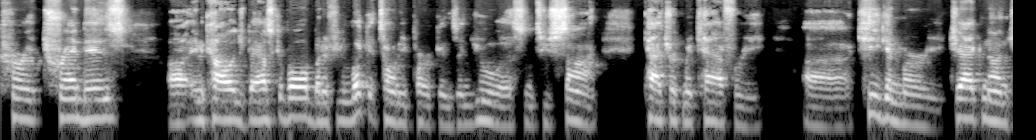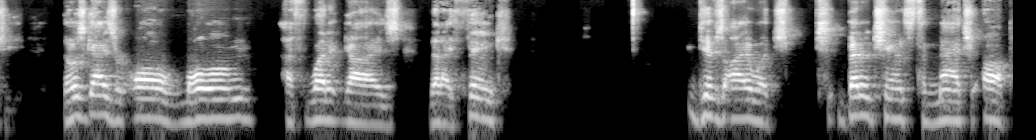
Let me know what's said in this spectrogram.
current trend is uh, in college basketball. But if you look at Tony Perkins and Ulis and Toussaint, Patrick McCaffery, uh, Keegan Murray, Jack Nunge. Those guys are all long, athletic guys that I think gives Iowa a better chance to match up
